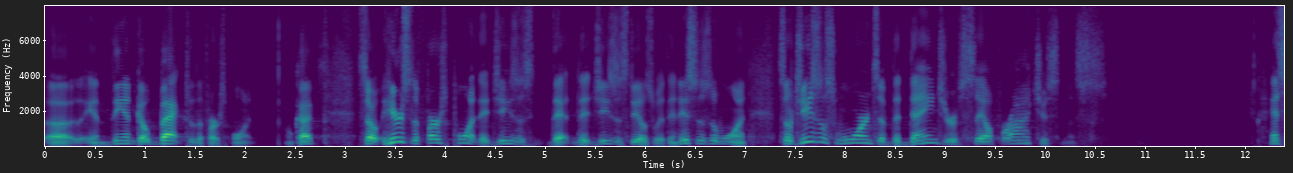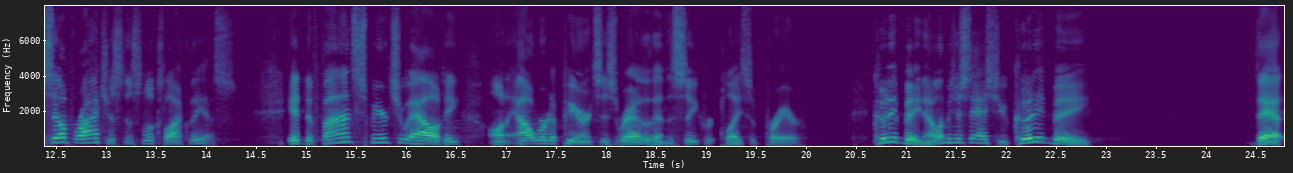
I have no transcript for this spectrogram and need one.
uh, and then go back to the first point. Okay? So here's the first point that Jesus that, that Jesus deals with, and this is the one. So Jesus warns of the danger of self-righteousness. And self-righteousness looks like this. It defines spirituality on outward appearances rather than the secret place of prayer. Could it be? Now let me just ask you, could it be that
